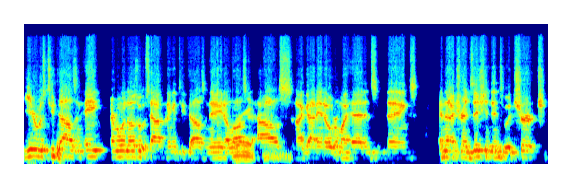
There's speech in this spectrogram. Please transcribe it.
year was 2008. Everyone knows what was happening in 2008. I lost right. a house and I got in over my head and some things. And then I transitioned into a church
